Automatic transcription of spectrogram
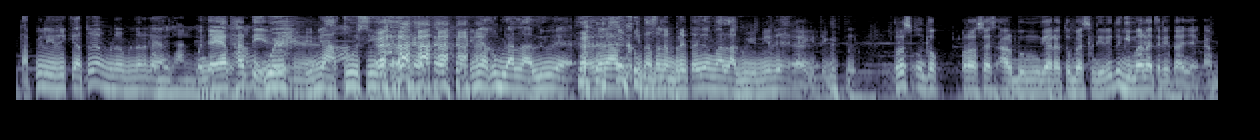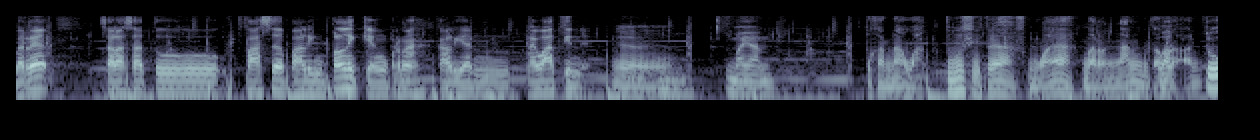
tapi liriknya tuh yang benar-benar kayak Menjayat hati ya. Weh, ini aku sih. ini aku bulan lalu ya. Yaudah, kita celebrate aja sama lagu ini deh, kayak gitu-gitu. Terus untuk proses album Garatuba sendiri itu gimana ceritanya? Kabarnya salah satu fase paling pelik yang pernah kalian lewatin ya. Ya, Lumayan. itu karena waktu sih itu ya semuanya barengan bertabrakan. Waktu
